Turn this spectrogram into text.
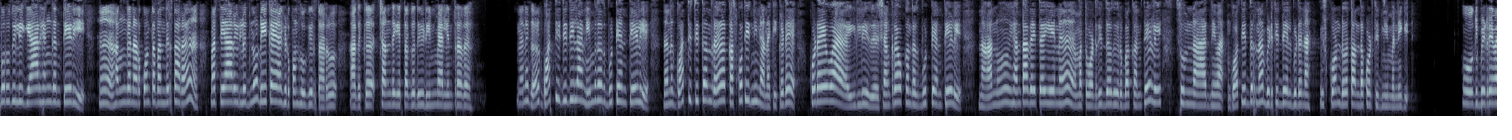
ಬರುದಿಲ್ಲ ಈಗ ಯಾರು ಹೆಂಗಂತೇಳಿ. ಹ್ಮ್, ಹಂಗ ನಡ್ಕೊಂತ ಬಂದಿರ್ತಾರ. ಮತ್ತೆ ಯಾರು ಇಲ್ಲದ್ ನೋಡಿ ಕೈಯಾಗ ಹಿಡ್ಕೊಂಡು ಹೋಗಿರ್ತಾರ. ಅದಕ್ಕೆ ಚಂದಗೆ ಮ್ಯಾಲ ನಿಂತ್ರದ. ನನಗ ಗೊತ್ತಿದ್ದಿದ್ದಿಲ್ಲ ನಿಮ್ದದ್ ಬುಟ್ಟಿ ಅಂತೇಳಿ. ನನಗೆ ಗೊತ್ತಿತ್ತಿತ್ತಂದ್ರ ಕಸ್ಕೊತಿದ್ನಿ ನನಗೆ ಈ ಕಡೆ. ಕೊಡೆಯವ ಇಲ್ಲಿ ಶಂಕರವಕ್ಕಂದದ್ ಬುಟ್ಟಿ ಅಂತೇಳಿ. ನಾನು ಎಂತದೈತ ಏನ, ಮತ್ತೆ ಹೊಡೆದಿದ್ದದು ಇರ್ಬೇಕಂತೇಳಿ ಸುಮ್ಮನೆ ಆದ್ ನೀವ ಗೊತ್ತಿದ್ರನ ಬಿಡ್ತಿದ್ದೆ ಇಲ್ಲಿ ಇಸ್ಕೊಂಡು ತಂದ ಕೊಡ್ತಿದ್ನಿ ಮನೆಗೆ. ಹೋಗಿ ಬಿಡ್ರಿವ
